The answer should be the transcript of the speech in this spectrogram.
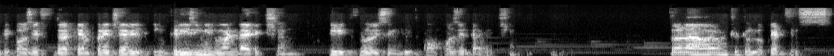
because if the temperature is increasing in one direction, heat flow is in the opposite direction. So now I want you to look at this.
